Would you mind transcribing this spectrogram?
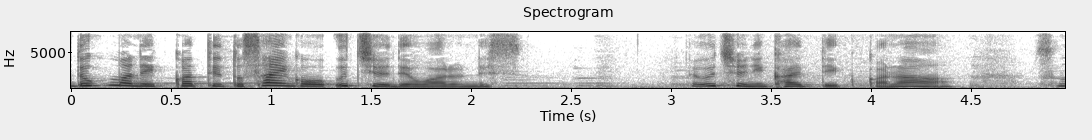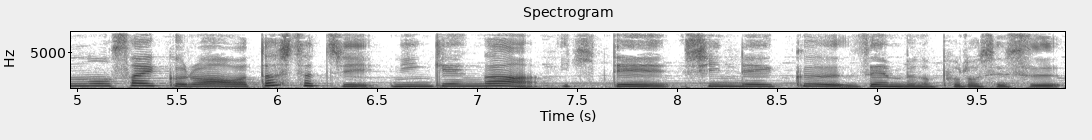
どこまで行くかっていうと最後宇宙で終わるんです。宇宙に帰っていくからそのサイクルは私たち人間が生きて死んでいく全部のプロセス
